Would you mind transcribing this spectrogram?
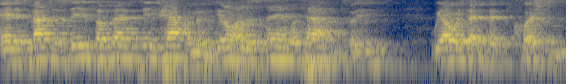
and it's not your season, sometimes things happen and you don't understand what's happening. So you, we always have that question,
